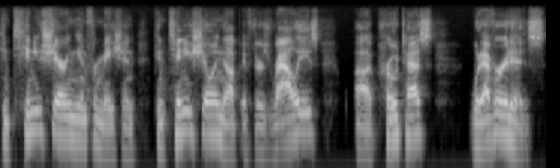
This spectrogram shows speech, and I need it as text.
continue sharing the information, continue showing up. If there's rallies, uh, protests, whatever it is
